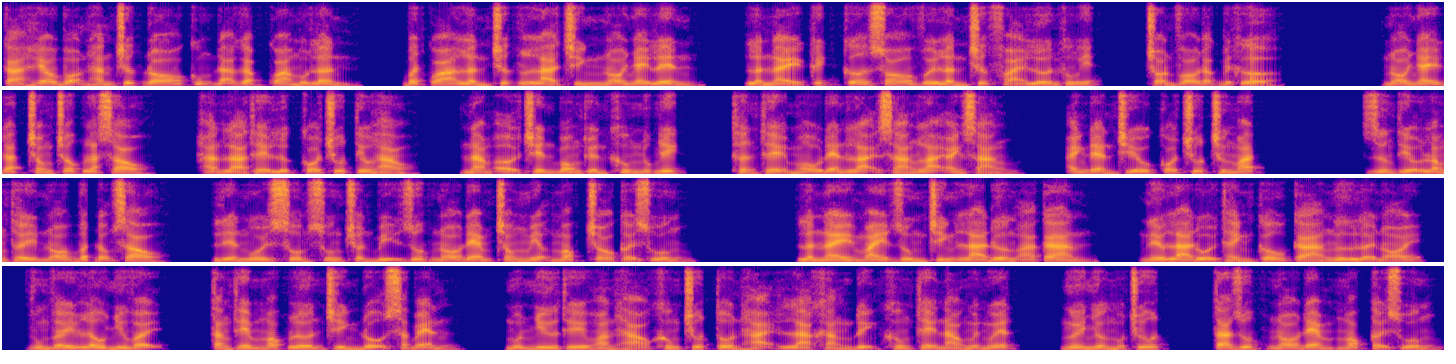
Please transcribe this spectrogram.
Cá heo bọn hắn trước đó cũng đã gặp qua một lần, bất quá lần trước là chính nó nhảy lên, lần này kích cỡ so với lần trước phải lớn không ít, tròn vo đặc biệt cỡ nó nhảy đắt trong chốc lát sau, hẳn là thể lực có chút tiêu hao, nằm ở trên bong thuyền không n ú c ních, thân thể màu đen lại sáng lại ánh sáng, ánh đèn chiếu có chút trứng mắt. Dương tiểu long thấy nó bất động sau, liền ngồi xổm xuống chuẩn bị giúp nó đem trong miệng móc cho cởi xuống lần này may dùng chính là đường á can nếu là đổi thành câu cá ngừ lời nói, vùng vẫy lâu như vậy, tăng thêm móc lớn trình độ sắc bén, muốn như thế hoàn hảo không chút tổn hại là khẳng định không thể nào nguyện nguyện, ngươi nhường một chút, ta giúp nó đem móc cởi xuống.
